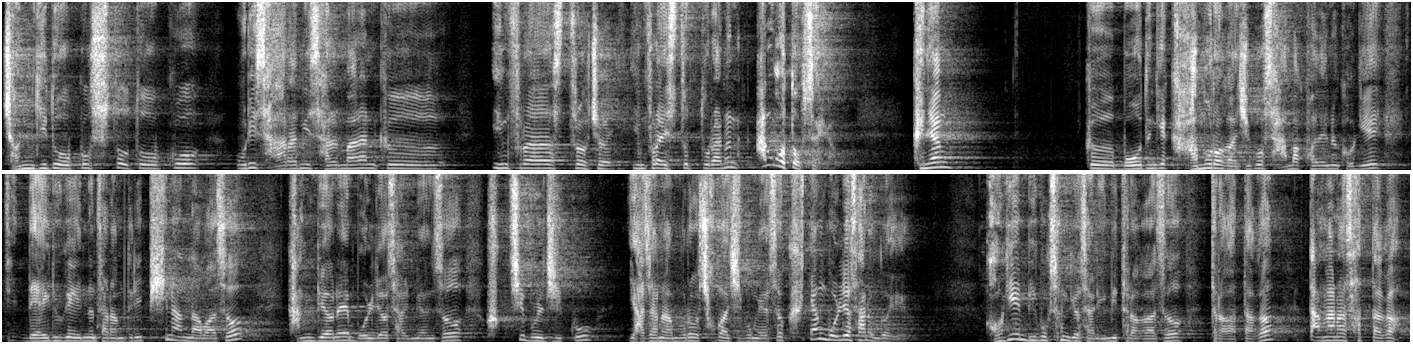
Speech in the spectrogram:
전기도 없고 수도도 없고 우리 사람이 살 만한 그 인프라스트럭처, 인프라스트럭처라는 아무것도 없어요. 그냥 그 모든 게 가물어 가지고 사막화되는 거기에 내륙에 있는 사람들이 피난 나와서 강변에 몰려 살면서 흙집을 짓고 야자나무로 초가 지붕해서 그냥 몰려 사는 거예요. 거기에 미국 선교사님이 들어가서 들어갔다가 땅 하나 샀다가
